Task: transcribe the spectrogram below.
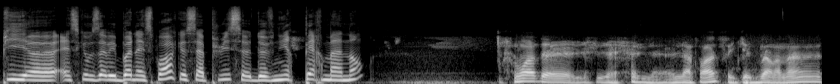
Puis est-ce que vous avez bon espoir que ça puisse devenir permanent? Moi, la phrase, c'est que le gouvernement ne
